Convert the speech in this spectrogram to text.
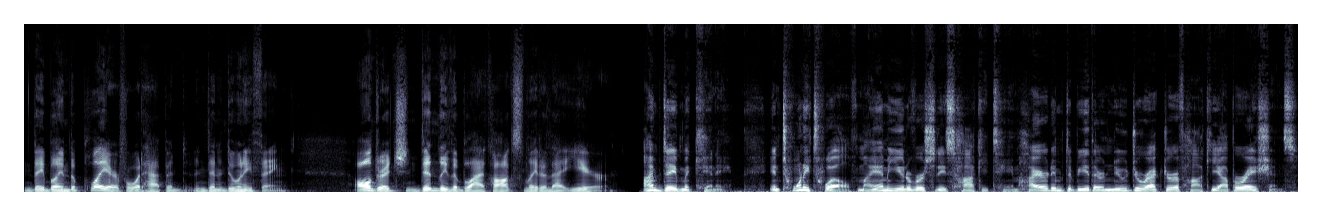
they blamed the player for what happened and didn't do anything. Aldrich did leave the Blackhawks later that year. I'm Dave McKinney. In 2012, Miami University's hockey team hired him to be their new director of hockey operations.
